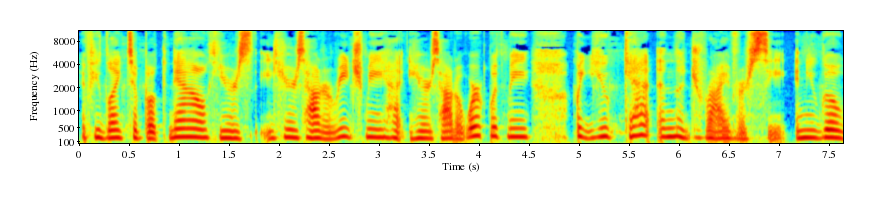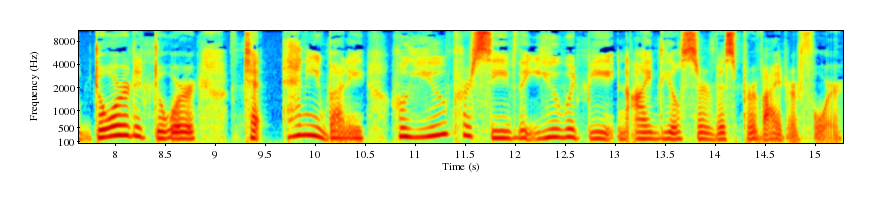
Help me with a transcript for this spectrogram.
if you'd like to book now, here's, here's how to reach me, here's how to work with me. But you get in the driver's seat and you go door to door to anybody who you perceive that you would be an ideal service provider for.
